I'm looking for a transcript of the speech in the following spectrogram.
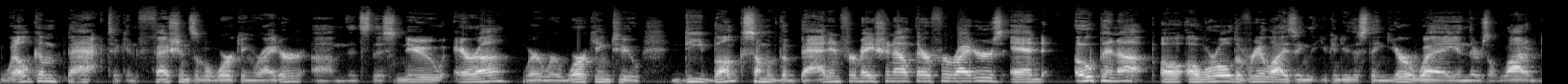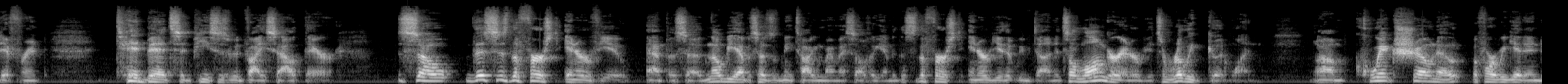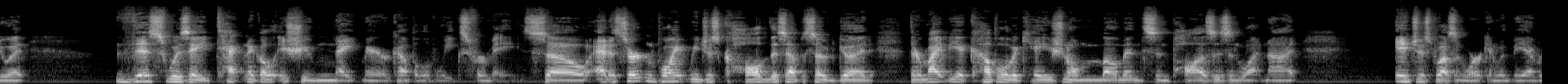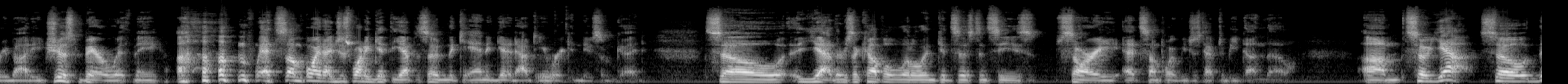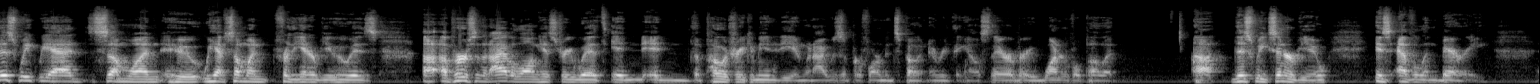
Welcome back to Confessions of a Working Writer. Um, it's this new era where we're working to debunk some of the bad information out there for writers and open up a, a world of realizing that you can do this thing your way, and there's a lot of different tidbits and pieces of advice out there. So, this is the first interview episode, and there'll be episodes with me talking by myself again, but this is the first interview that we've done. It's a longer interview, it's a really good one. Um, quick show note before we get into it. This was a technical issue nightmare a couple of weeks for me. So at a certain point, we just called this episode good. There might be a couple of occasional moments and pauses and whatnot. It just wasn't working with me, everybody. Just bear with me. Um, at some point, I just want to get the episode in the can and get it out to you where it can do some good. So, yeah, there's a couple little inconsistencies sorry, at some point we just have to be done though. Um, so yeah, so this week we had someone who we have someone for the interview who is a, person that I have a long history with in in the poetry community and when I was a performance poet and everything else. They are a very wonderful poet. Uh, this week's interview is Evelyn Berry.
